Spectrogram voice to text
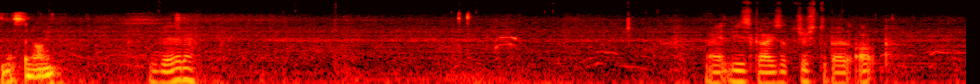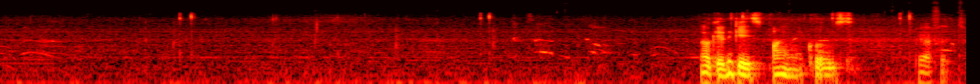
That's annoying. Very. Right, these guys are just about up. Okay, the gate's finally closed. Perfect.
